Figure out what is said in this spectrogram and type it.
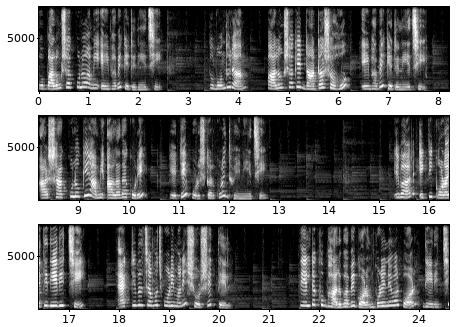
তো পালং শাকগুলো আমি এইভাবে কেটে নিয়েছি। তো বন্ধুরা, পালং শাকের ডাঁটা সহ এইভাবে কেটে নিয়েছি। আর শাকগুলোকে আমি আলাদা করে কেটে পরিষ্কার করে ধুয়ে নিয়েছি। এবার একটি কড়াইতে দিয়ে দিচ্ছি এক টেবিল চামচ পরিমাণে সর্ষের তেল। তেলটা খুব ভালোভাবে গরম করে নেওয়ার পর দিয়ে দিচ্ছি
